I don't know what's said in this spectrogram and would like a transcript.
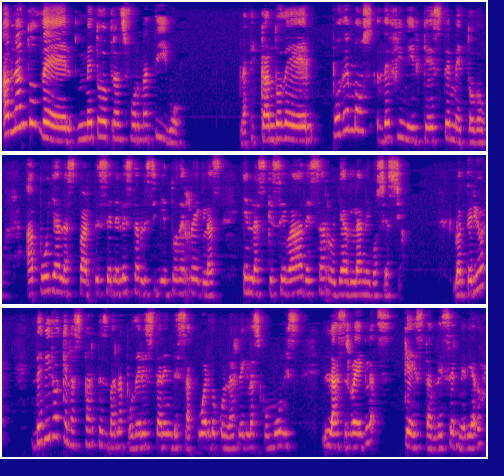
Hablando del método transformativo, platicando de él, podemos definir que este método apoya a las partes en el establecimiento de reglas en las que se va a desarrollar la negociación. Lo anterior debido a que las partes van a poder estar en desacuerdo con las reglas comunes, las reglas que establece el mediador.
